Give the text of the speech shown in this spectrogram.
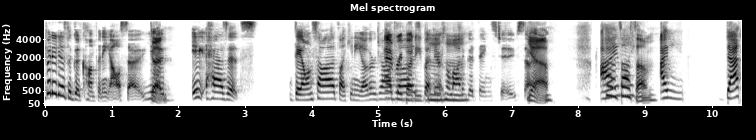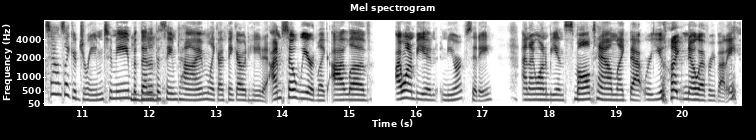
but it is a good company also. You know, it has its downsides like any other job. Everybody does, but does. there's a lot of Mhm. good things too. So yeah, I that's like- awesome. I that sounds like a dream to me, but then Mhm. at the same time, like I think I would hate it. I'm so weird. Like I love I want to be in New York City and I want to be in small town like that where you like know everybody.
